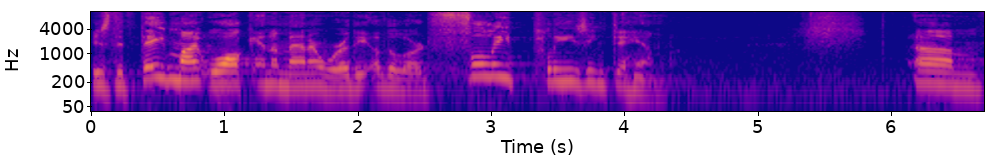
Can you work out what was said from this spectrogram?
is that they might walk in a manner worthy of the Lord, fully pleasing to him. Um,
